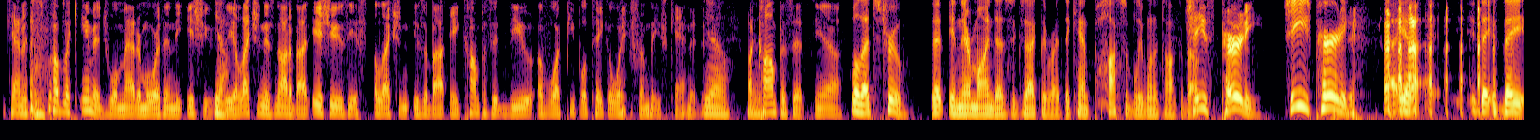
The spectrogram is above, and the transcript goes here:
the candidate's public image will matter more than the issues. Yeah. The election is not about issues. This election is about a composite view of what people take away from these candidates. Yeah, A yeah. composite, yeah. Well, that's true. That in their mind, that's exactly right. They can't possibly want to talk about. She's pretty. She's pretty. uh, yeah, they, they,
